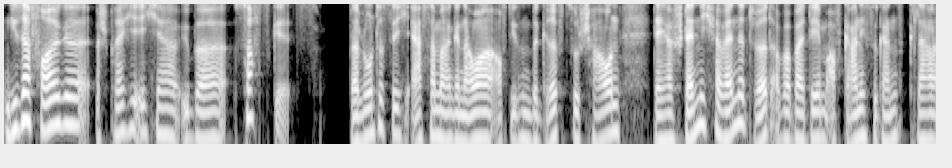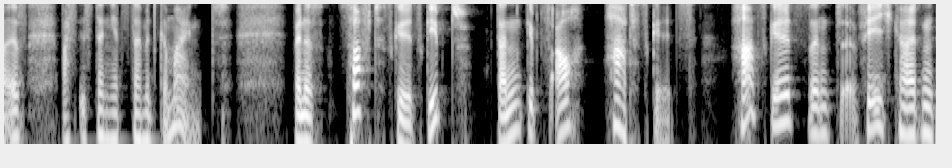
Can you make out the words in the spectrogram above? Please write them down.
In dieser Folge spreche ich ja über Soft Skills. Da lohnt es sich erst einmal genauer auf diesen Begriff zu schauen, der ja ständig verwendet wird, aber bei dem oft gar nicht so ganz klar ist, was ist denn jetzt damit gemeint? Wenn es Soft Skills gibt, dann gibt es auch Hard Skills. Hard Skills sind Fähigkeiten,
